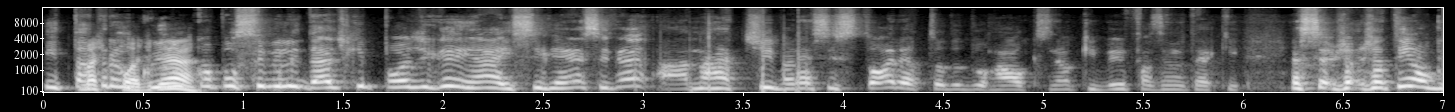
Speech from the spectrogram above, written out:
e tá Mas tranquilo com a possibilidade que pode ganhar. E se ganhar, você vê a narrativa, né? essa história toda do Hawks, né? O que veio fazendo até aqui. Já, já tem algo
